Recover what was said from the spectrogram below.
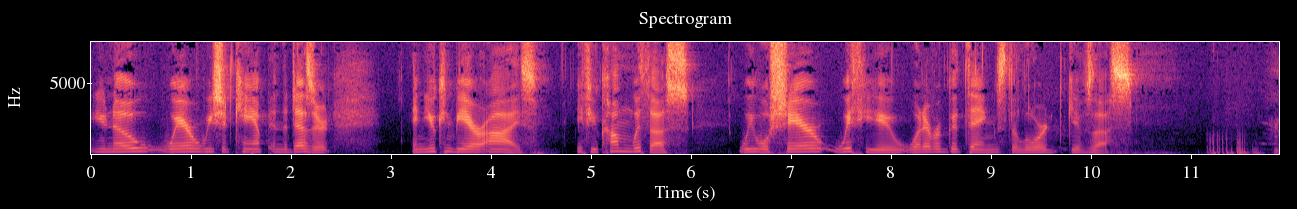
You know where we should camp in the desert, and you can be our eyes. If you come with us, we will share with you whatever good things the Lord gives us.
